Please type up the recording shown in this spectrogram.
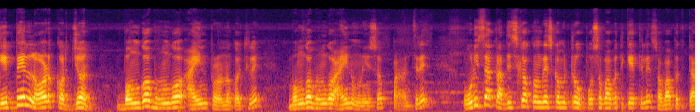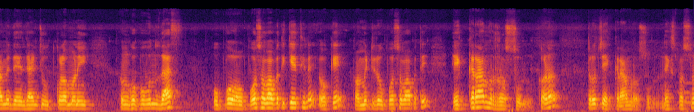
କେବେ ଲର୍ଡ଼ କର୍ଜନ ବଙ୍ଗଭଙ୍ଗ ଆଇନ ପ୍ରଣୟନ କରିଥିଲେ? ବଙ୍ଗଭଙ୍ଗ ଆଇନ ଉଣେଇଶହ ପାଞ୍ଚରେ ଓଡ଼ିଶା ପ୍ରାଦେଶିକ କଂଗ୍ରେସ କମିଟିର ଉପସଭାପତି କିଏ ଥିଲେ? ସଭାପତି ତ ଆମେ ଜା- ଜାଣିଛୁ ଉତ୍କଳମଣି ଗୋପବନ୍ଧୁ ଦାସ। ଉପ ଉପସଭାପତି କିଏ ଥିଲେ? ଓକେ କମିଟିର ଉପସଭାପତି ଏକରାମ ରସୁଲ। କ'ଣ? ଉତ୍ତର ହେଉଛି ଏକରାମ ରସୁଲ। ନେକ୍ସଟ ପ୍ରଶ୍ନ।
